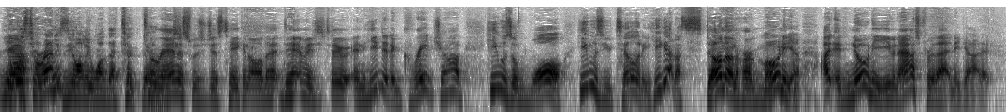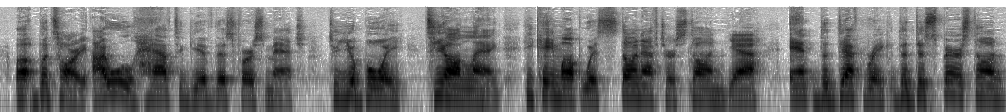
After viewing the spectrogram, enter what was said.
Yeah. It was Tyrannus the only one that took damage. Tyrannus was just taking all that damage too, and he did a great job. He was a wall. He was utility. He got a stun on Harmonia. I, nobody even asked for that, and he got it. Uh, but sorry, I will have to give this first match to your boy Tian Lang. He came up with stun after stun. Yeah. And the death break, the despair stun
